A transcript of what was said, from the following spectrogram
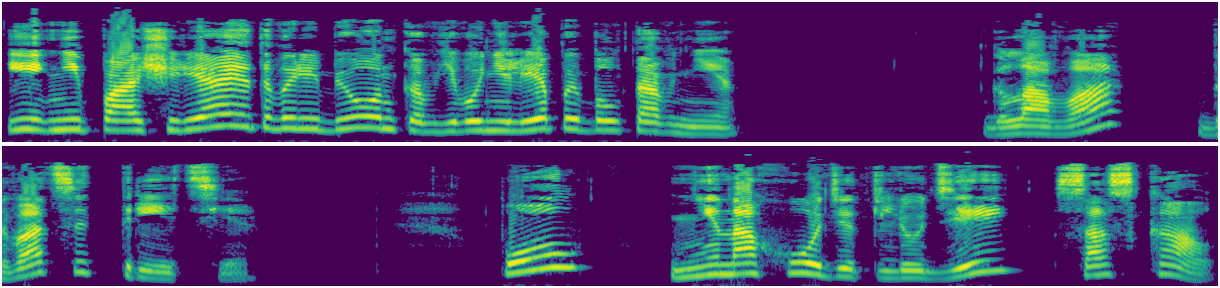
и не поощряй этого ребенка в его нелепой болтовне. Глава двадцать третья. Пол не находит людей со скал.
